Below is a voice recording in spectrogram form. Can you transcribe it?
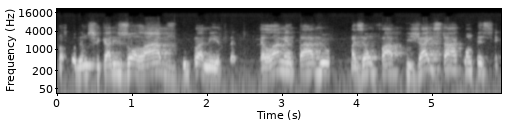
nós podemos ficar isolados do planeta. É lamentável, mas é um fato que já está acontecendo.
